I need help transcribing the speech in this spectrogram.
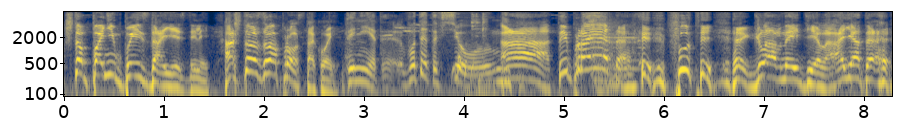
Чтоб по ним поезда ездили. А что за вопрос такой? Да нет, вот это все. А, ты про это? Фу ты, э, главное дело. А я-то...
